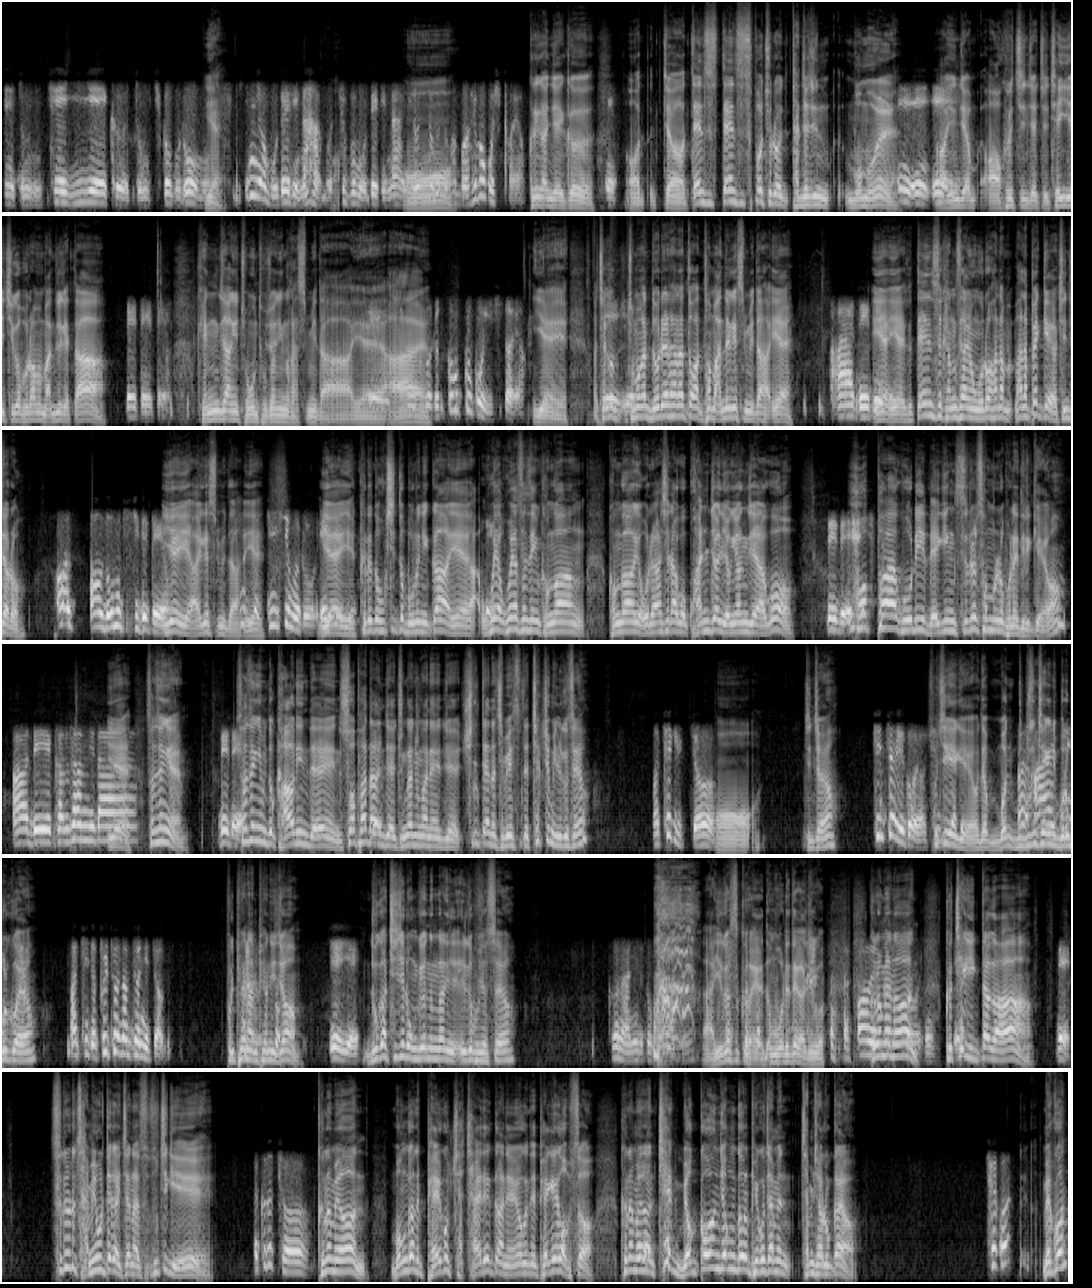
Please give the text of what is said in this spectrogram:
예, 좀, 제2의 그 좀 직업으로, 뭐, 예. 시니어 모델이나, 뭐, 어. 주부 모델이나, 이런 오. 쪽을 좀 한번 해보고 싶어요. 그러니까 이제 그, 네. 어, 저, 댄스, 댄스 스포츠로 다져진 몸을, 예, 예, 예. 아, 이제, 어, 그렇지. 이제 제2의 직업으로 한번 만들겠다. 네네네. 굉장히 좋은 도전인 것 같습니다. 예. 네, 아, 그거를 꿈꾸고 있어요. 예, 예. 아, 제가 예, 예. 조만간 노래를 하나 또 더 만들겠습니다. 예. 아, 네네. 예, 예. 그 댄스 강사용으로 하나, 하나 뺄게요. 진짜로. 어, 어, 너무 기대돼요. 예, 예. 알겠습니다. 예. 진심으로. 예, 예. 그래도 혹시 또 모르니까, 예. 호야, 호야 선생님 건강, 건강하게 오래 하시라고 관절 영양제하고 네네. 허파고리 레깅스를 선물로 보내드릴게요. 아, 네, 감사합니다. 예. 선생님. 네네. 선생님도 가을인데 수업하다 네. 이제 중간 중간에 이제 쉴 때나 집에 있을 때 책 좀 읽으세요? 아, 책 읽죠. 어, 진짜요? 진짜 읽어요. 솔직히 진짜. 얘기해요. 내가 뭔, 아, 무슨 아, 책인지 물어볼 진짜. 거예요. 아, 진짜 불편한 편이죠. 불편한 편의점. 예, 예. 누가 치즈를 건 읽어보셨어요? 그건 아닌데 도 아, 읽었을 거예요. 너무 오래돼가지고. 아, 네, 그러면은 그렇죠. 예. 그 책 읽다가 네. 스르르 잠이 올 때가 있잖아요. 소- 솔직히. 아, 그렇죠. 그러면 뭔가를 베고 자, 자야 될 거 아니에요. 근데 베개가 없어. 그러면은 네. 책몇 권 정도를 베고 자면 잠이 잘 올까요? 세 권? 몇 권?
